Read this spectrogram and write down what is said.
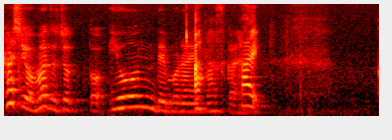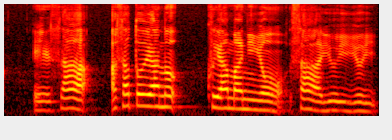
歌詞をまずちょっと読んでもらえますかね。はい。えー、さあ朝戸屋の悔やまによさあゆいゆい。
